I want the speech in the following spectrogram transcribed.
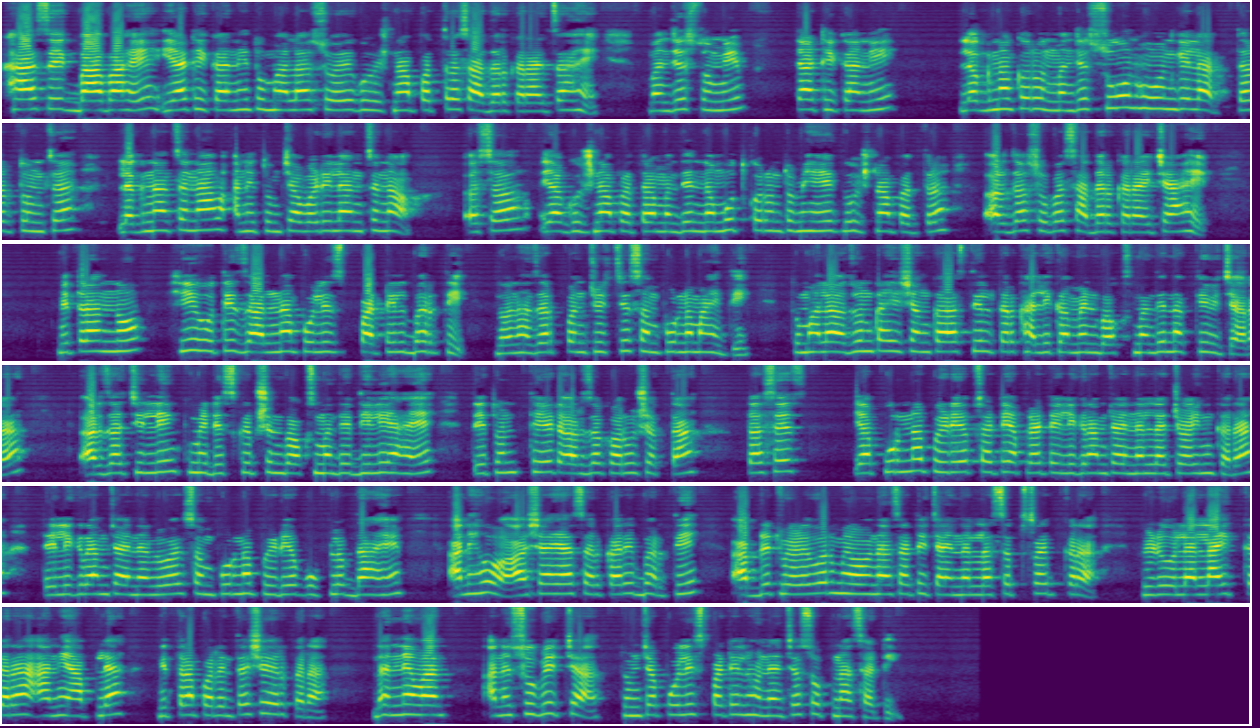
खास एक बाब आहे. या ठिकाणी तुम्हाला सोय घोषणा पत्र सादर करायचं आहे. म्हणजेच तुम्ही त्या ठिकाणी लग्न करून म्हणजे सून होऊन गेलात तर तुमचं लग्नाचं नाव आणि तुमच्या वडिलांचं नाव असं या घोषणापत्रामध्ये नमूद करून तुम्ही हे घोषणापत्र अर्जासोबत सादर करायचे आहे. मित्रांनो ही होती जालना पोलीस पाटील भरती. दोन हजार पंचवीस ची संपूर्ण माहिती. तुम्हाला अजून काही शंका असतील तर खाली कमेंट बॉक्समध्ये नक्की विचारा. अर्जाची लिंक मी डिस्क्रिप्शन बॉक्समध्ये दिली आहे. तेथून थेट अर्ज करू शकता. तसेच या पूर्ण पीडीएफसाठी आपल्या टेलिग्राम चॅनलला जॉईन करा. टेलिग्राम चॅनलवर संपूर्ण पीडीएफ उपलब्ध आहे. आणि हो अशा या सरकारी भरती अपडेट वेळेवर मिळवण्यासाठी चॅनलला सबस्क्राईब करा. व्हिडिओला लाईक करा आणि आपल्या मित्रांपर्यंत शेअर करा. धन्यवाद आणि शुभेच्छा तुमच्या पोलीस पाटील होण्याच्या स्वप्नासाठी.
